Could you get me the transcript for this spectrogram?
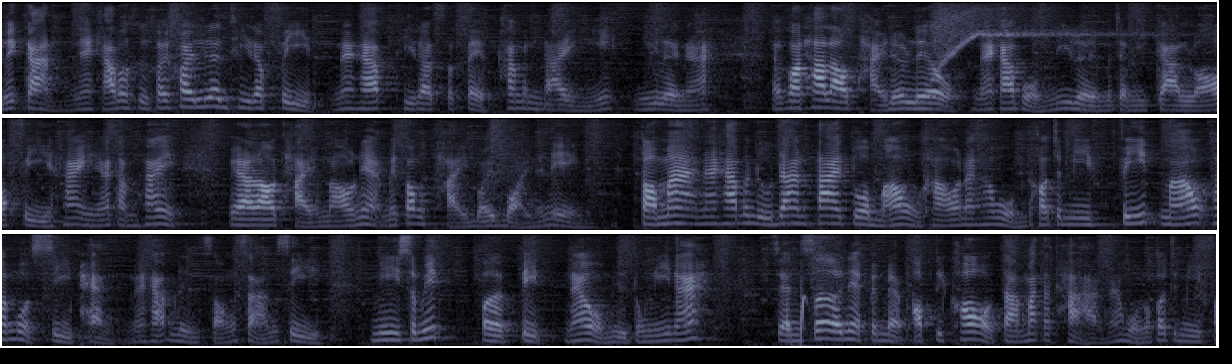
ด้วยกันนะครับก็คือค่อยๆเลื่อนทีละฟีดนะครับทีละสเต็ปขั้นบันไดอย่างนี้นี่เลยนะ แล้วก็ถ้าเราถ่ายเร็วๆนะครับผมนี่เลยมันจะมีการล้อฟรีให้นะทำให้เวลาเราถ่ายเมาส์เนี่ยไม่ต้องถ่ายบ่อยๆ นั่นเองต่อมานะครับมาดูด้านใต้ตัวเมาส์ของเขานะครับผมเขาจะมีฟีดเมาส์ทั้งหมด 4 แผ่นนะครับ 1 2 3 4 มีสวิตช์เปิดปิดนะครับผมอยู่ตรงนี้นะ เซนเซอร์เนี่ยเป็นแบบออปติคอลตามมาตรฐานนะครับผมแล้วก็จะมีไฟ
